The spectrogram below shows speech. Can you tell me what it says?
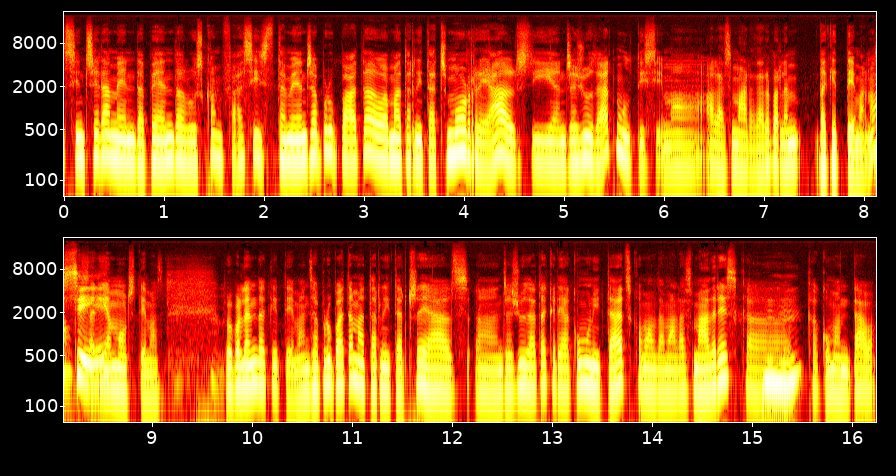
Sincerament, depèn de l'ús que en facis. També ens ha apropat a maternitats molt reals i ens ha ajudat moltíssim a, a les mares. Ara parlem d'aquest tema, no? Sí. Serien molts temes. Però parlem d'aquest tema. Ens ha apropat a maternitats reals, eh, ens ha ajudat a crear comunitats com el de Males Madres que, mm -hmm. que comentàvem.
